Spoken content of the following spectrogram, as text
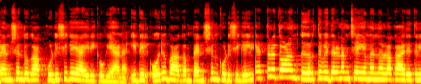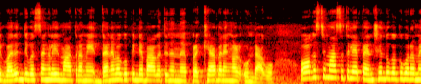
പെൻഷൻ തുക കുടിശ്ശികയായിരിക്കുകയാണ്. ഇതിൽ ഒരു ഭാഗം പെൻഷൻ കുടിശ്ശികയിൽ എത്രത്തോളം തീർത്ത് വിതരണം ചെയ്യുമെന്നുള്ള കാര്യത്തിൽ വരും ദിവസങ്ങളിൽ മാത്രമേ ധനവകുപ്പിന്റെ ഭാഗത്തുനിന്ന് പ്രഖ്യാപനങ്ങൾ ഉണ്ടാകൂ. ഓഗസ്റ്റ് മാസത്തിലെ പെൻഷൻ തുകക്ക് പുറമെ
